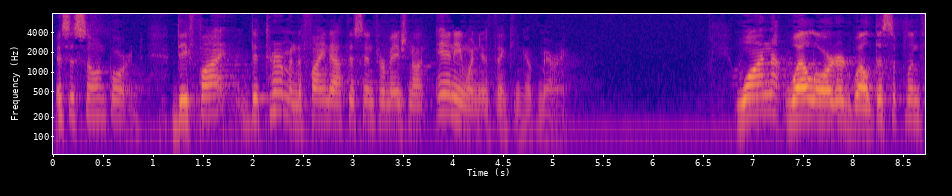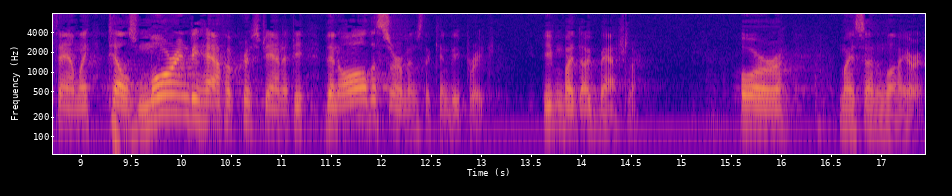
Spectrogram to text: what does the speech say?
This is so important. Determine to find out this information on anyone you're thinking of marrying. One well ordered, well disciplined family tells more in behalf of Christianity than all the sermons that can be preached, even by Doug Batchelor or my son in law, Eric.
